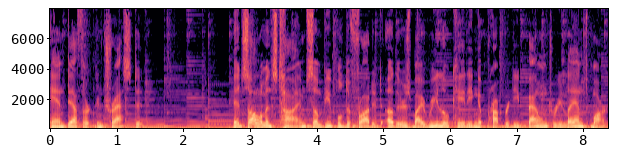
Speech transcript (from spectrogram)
and death are contrasted. In Solomon's time, some people defrauded others by relocating a property boundary landmark.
